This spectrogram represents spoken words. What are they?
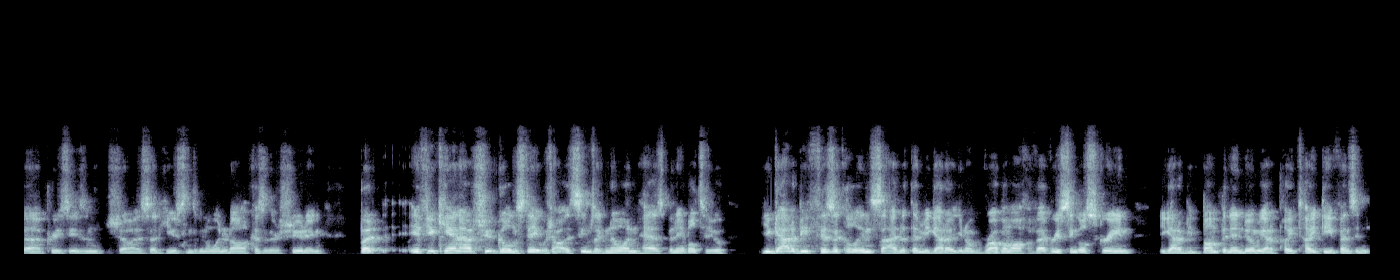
uh, preseason show I said Houston's going to win it all because of their shooting. But if you can't outshoot Golden State, which it seems like no one has been able to, you got to be physical inside with them. You got to you know rub them off of every single screen. You got to be bumping into them. You got to play tight defense, and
